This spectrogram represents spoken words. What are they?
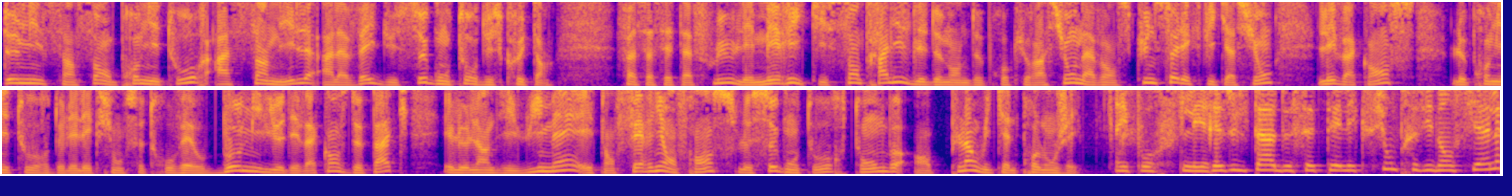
2500 au premier tour à 5000 à la veille du second tour du scrutin. Face à cet afflux, les mairies qui centralisent les demandes de procuration n'avancent qu'une seule explication, les vacances. Le premier tour de l'élection se trouvait au beau milieu des vacances de Pâques et le lundi 8 mai étant férié en France, le second tour tombe en plein week-end prolongé. Et pour les résultats de cette élection présidentielle,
